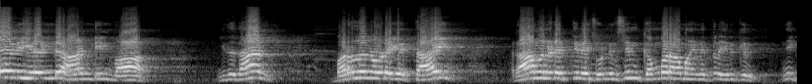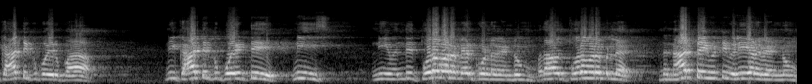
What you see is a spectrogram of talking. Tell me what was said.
ஏழு இரண்டு ஆண்டின் வா இதுதான் பரதனுடைய தாய் ராமனிடத்திலே சொன்ன விஷயம் கம்பராமாயணத்தில் இருக்குது. நீ காட்டுக்கு போயிருப்பா. நீ காட்டுக்கு போயிட்டு நீ நீ வந்து துறவரம் மேற்கொள்ள வேண்டும். அதாவது துறவரம் இல்ல இந்த நாட்டை விட்டு வெளியேற வேண்டும்.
